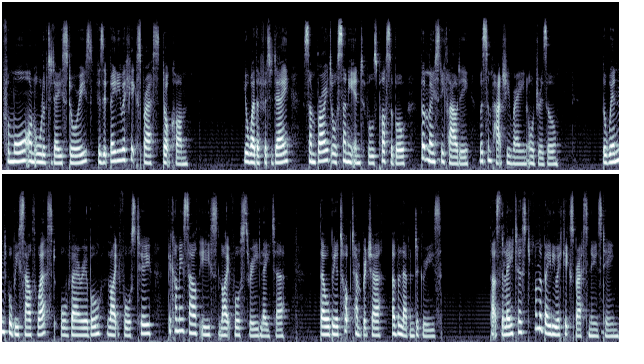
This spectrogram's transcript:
For more on all of today's stories, visit bailiwickexpress.com. Your weather for today some bright or sunny intervals possible, but mostly cloudy, with some patchy rain or drizzle. The wind will be southwest or variable, light force 2, becoming southeast, light force 3 later. There will be a top temperature of 11 degrees. That's the latest from the Bailiwick Express news team.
